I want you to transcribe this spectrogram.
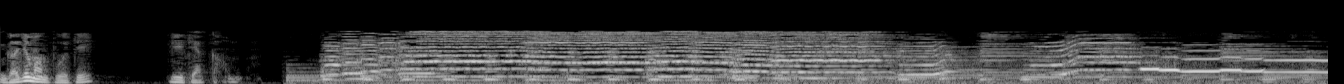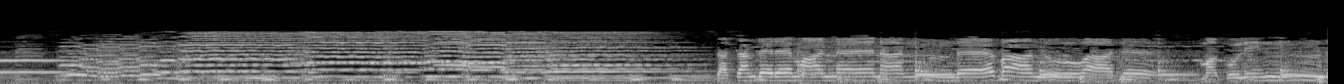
ගජමන් පුවතේ ගීතයක් අහමු. සසඳර මනනන්ද බඳුවාද මකුලින්ද?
